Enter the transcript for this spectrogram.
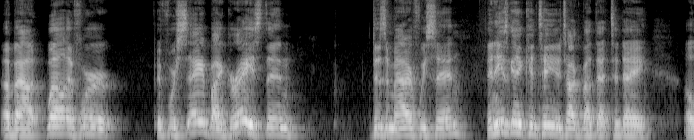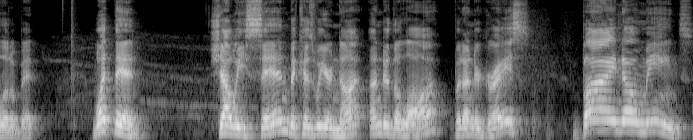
about, well, if we're if we're saved by grace, then does it matter if we sin? And he's going to continue to talk about that today a little bit. What then? Shall we sin because we are not under the law, but under grace? By no means.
